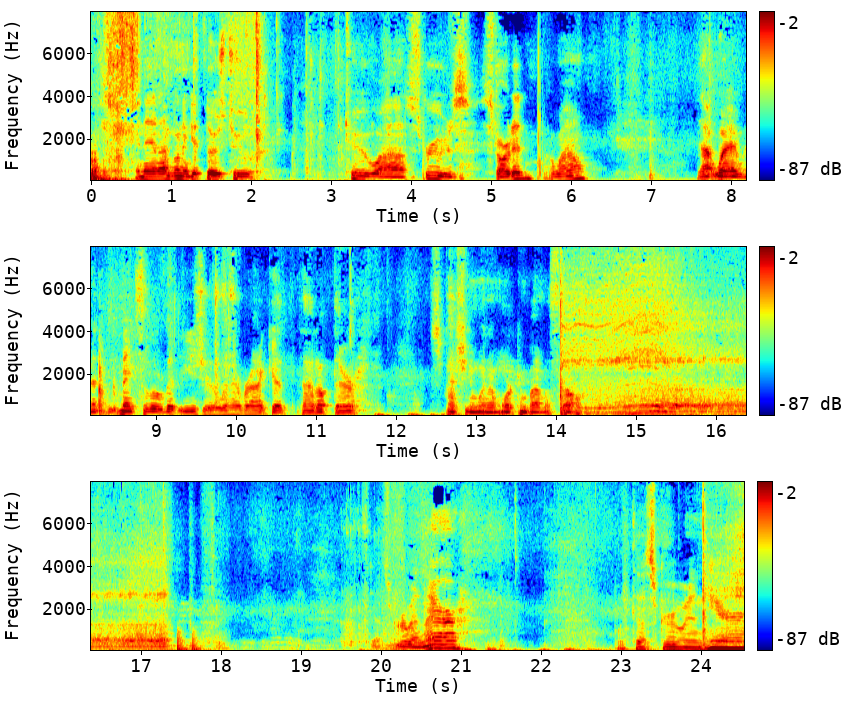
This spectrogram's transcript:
And then I'm going to get those two two uh, screws started a while. That way it makes it a little bit easier whenever I get that up there, especially when I'm working by myself. That screw in there. Put that screw in here.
